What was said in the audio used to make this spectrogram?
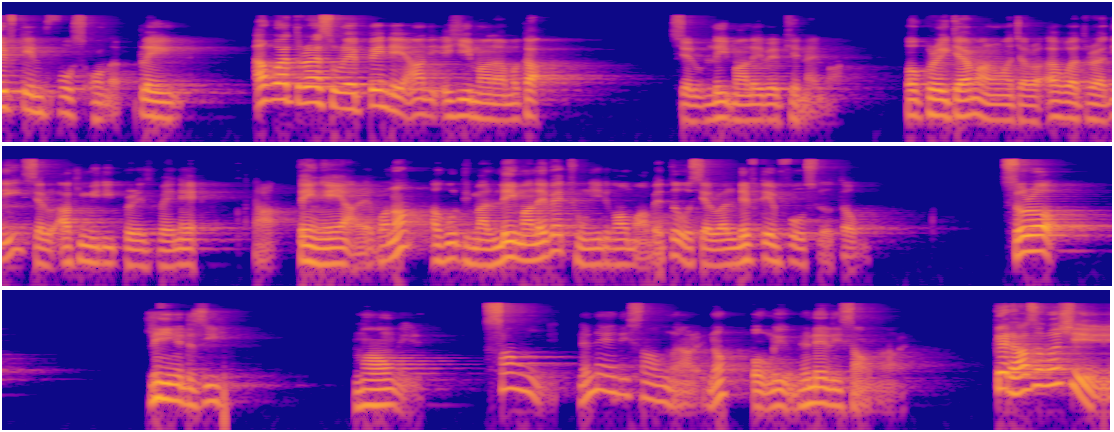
lifting force on the plane outward threat ဆိုတဲ့ပင့်တင်အားဒီအရေးမှလာမကဆရာတို့လေမှလည်းပဲဖြစ်နိုင်ပါဟို grade 10မှာတော့ကျတော့ outward threat ဒီဆရာတို့ Archimedes principle နဲ့ ဒါသင်ခဲ့ရတယ်ပေါ့နော်အခုဒီမှာလေမှာလည်းပဲထုံနေတကောင်းပါပဲသူ့ကိုဆရာတို့က lifting force လို့သုံးဆိုတော့လေရင်တစည်းမောင်းနေတယ်စောင်းနေနည်းနည်းလေးစောင်းလာတယ်နော်ပုံလေးကိုနည်းနည်းလေးစောင်းလာတယ်ကဲဒါဆိုလို့ရှိရင်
